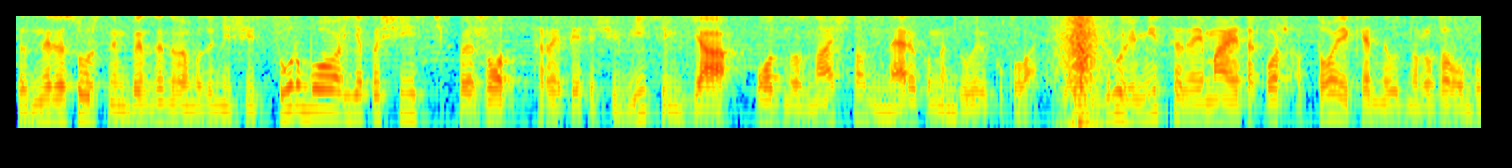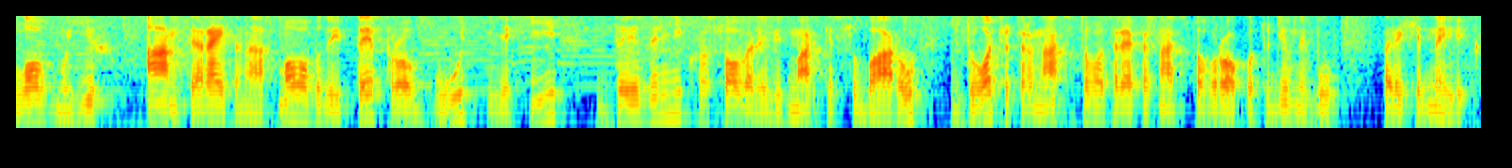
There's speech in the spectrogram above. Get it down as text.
з нересурсним бензиновим 1.6 турбо ЄП6 Peugeot 3008 я однозначно не рекомендую купувати. Друге місце займає також авто, яке неодноразово було в моїх антирейтингах. Мова буде йти про будь-які дизельні кросовери від марки Subaru до 14-15 року. Тоді в них був перехідний рік.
